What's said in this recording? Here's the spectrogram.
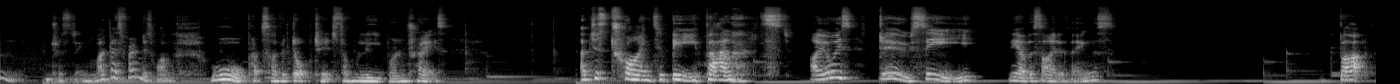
Hmm, interesting. My best friend is one. Oh, perhaps I've adopted some Libran traits. I'm just trying to be balanced. I always do see the other side of things. But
